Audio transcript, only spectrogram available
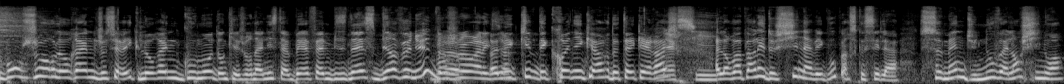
Bonjour Lorraine, je suis avec Lorraine Goumeau, donc qui est journaliste à BFM Business. Bienvenue Bonjour dans l'équipe des chroniqueurs de Tech RH. Merci. Alors on va parler de Chine avec vous parce que c'est la semaine du Nouvel An chinois.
